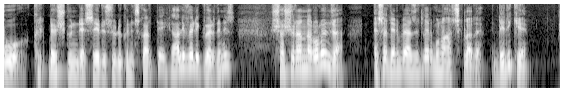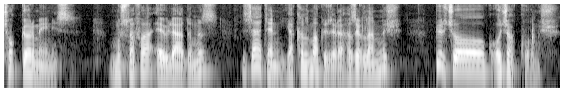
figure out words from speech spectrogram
bu 45 günde seyri sülükünü çıkarttı? Halifelik verdiniz. Şaşıranlar olunca Esed Erbil Hazretleri bunu açıkladı. Dedi ki çok görmeyiniz. Mustafa evladımız zaten yakılmak üzere hazırlanmış birçok ocak kurmuş.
